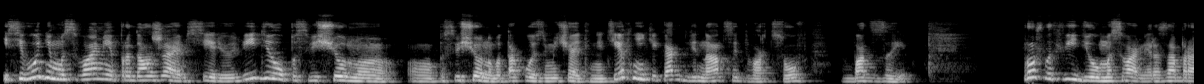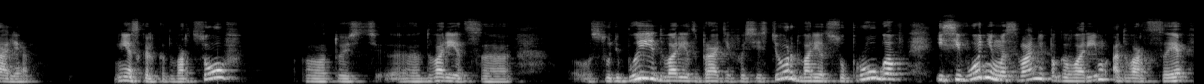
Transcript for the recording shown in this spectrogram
И сегодня мы с вами продолжаем серию видео, посвященную, э, посвященного такой замечательной технике, как 12 дворцов в Бадзи. В прошлых видео мы с вами разобрали несколько дворцов, э, то есть э, дворец судьбы, дворец братьев и сестер, дворец супругов. И сегодня мы с вами поговорим о дворце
